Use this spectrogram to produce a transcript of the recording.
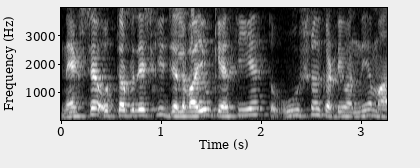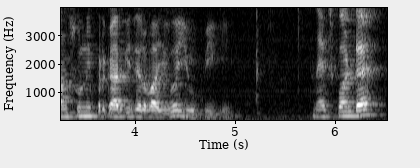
नेक्स्ट है, उत्तर प्रदेश की जलवायु कैसी है? तो उष्ण कटिबंधीय मानसूनी प्रकार की जलवायु है यूपी की। नेक्स्ट पॉइंट है,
